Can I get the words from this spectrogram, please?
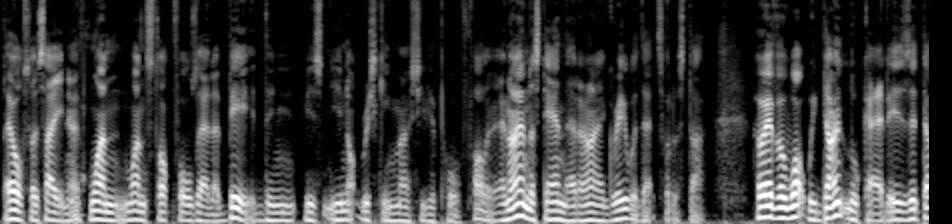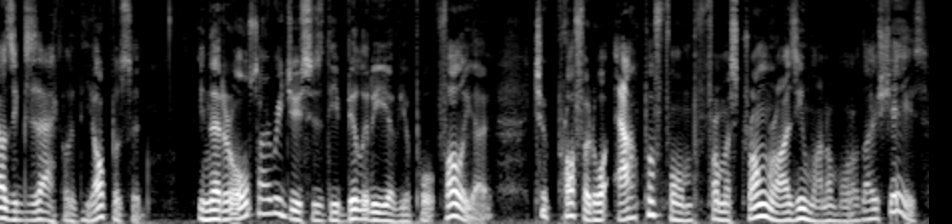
they also say you know if one one stock falls out of bed, then you're not risking most of your portfolio. And I understand that, and I agree with that sort of stuff. However, what we don't look at is it does exactly the opposite, in that it also reduces the ability of your portfolio to profit or outperform from a strong rise in one or more of those shares.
